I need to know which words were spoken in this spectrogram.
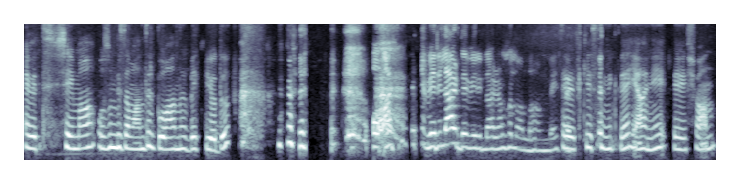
Evet, Şeyma uzun bir zamandır bu anı bekliyordu. o aklındaki veriler de veriler aman Allah'ım neyse. Evet kesinlikle yani e, şu an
